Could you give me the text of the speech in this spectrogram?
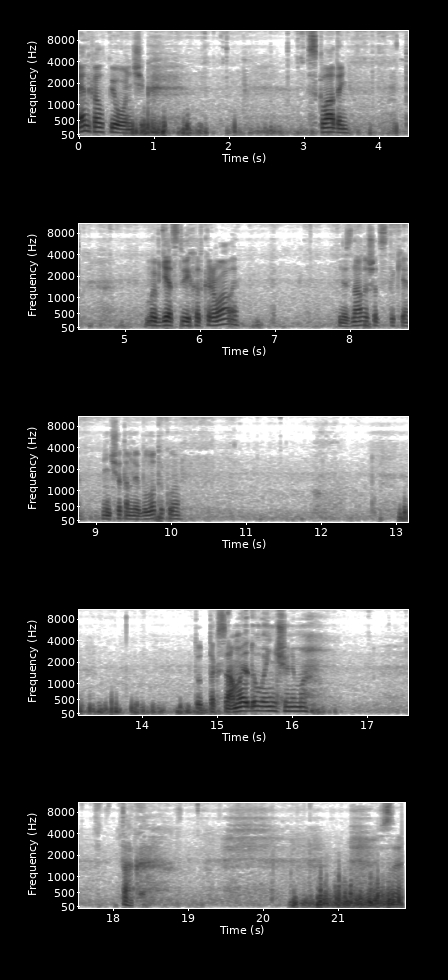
Енкалпіончик. Складень. Ми в дитинстві їх відкривали. Не знали, що це таке. Нічого там не було такого. Тут так само, я думаю, нічого нема. Так. Все.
